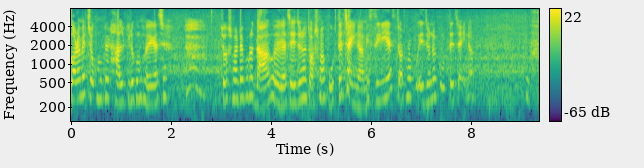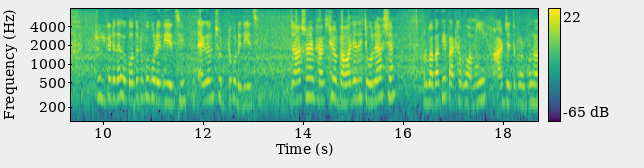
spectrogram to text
গরমে চোখ মুখের হাল কীরকম হয়ে গেছে। চশমাটা পুরো দাগ হয়ে গেছে, এই জন্য চশমা পরতে চাই না আমি সিরিয়াস চশমা এই জন্য পরতে চাই না। চুল কেটে দেখো কতটুকু করে দিয়েছি, একদম ছোট্ট করে দিয়েছি। যাওয়ার সময় ভাবছি ওর বাবা যদি চলে আসে, ওর বাবাকে পাঠাবো আমি, আর যেতে পারব না।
